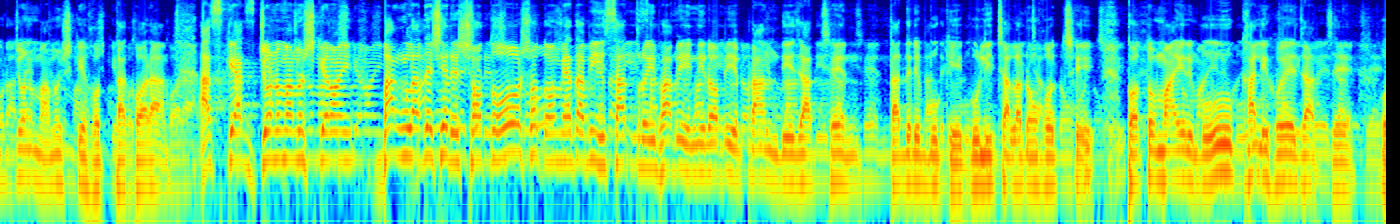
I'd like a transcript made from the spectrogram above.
একজন মানুষকে হত্যা করা। আজকে একজন মানুষকে নয়, বাংলাদেশের শত শত মেধাবী ছাত্র এইভাবে নীরবে প্রাণ দিয়ে যাচ্ছেন। তাদের বুকে গুলি চালানো হচ্ছে। কত মায়ের বুক খালি হয়ে যাচ্ছে। ও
